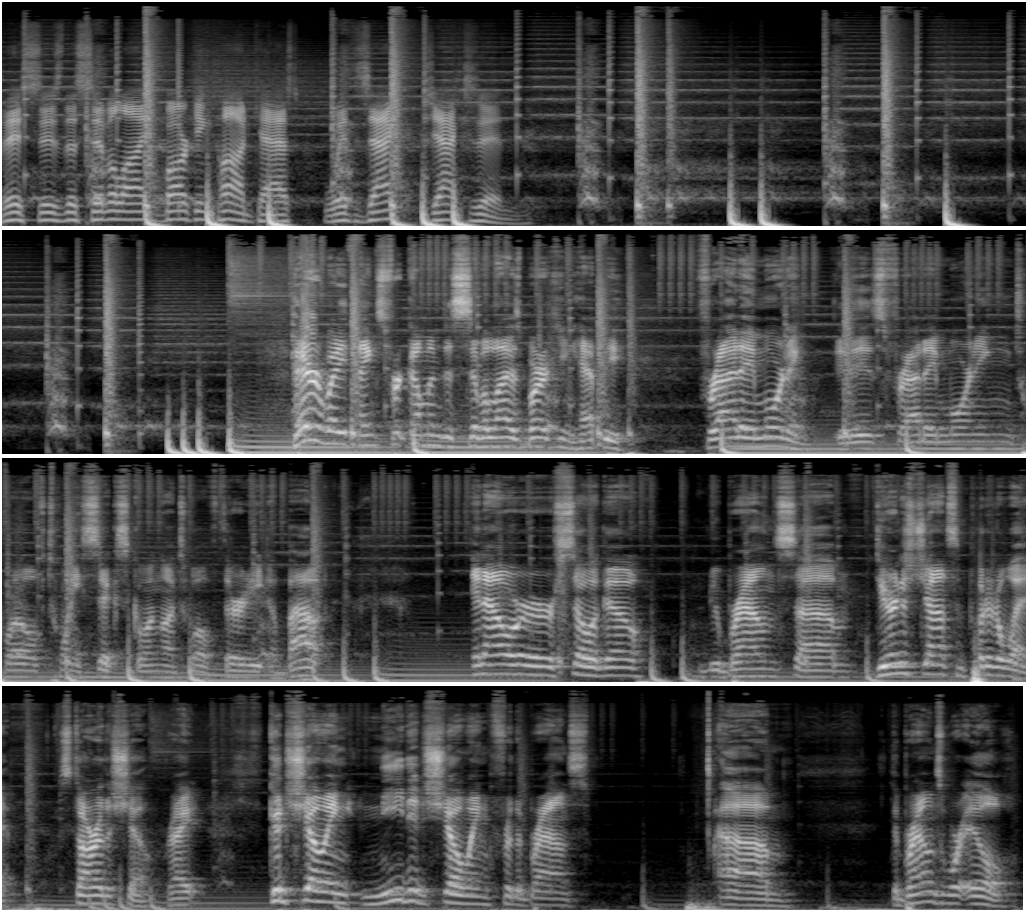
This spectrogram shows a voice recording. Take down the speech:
This is the Civilized Barking Podcast with Zac Jackson. Hey everybody, thanks for coming to Civilized Barking. Happy Friday morning. It is Friday morning, 1226, going on 1230. About an hour or so ago, New Browns, um, D'Ernest Johnson put it away. Star of the show, right? Good showing, needed showing for the Browns. Um, the Browns were ill.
